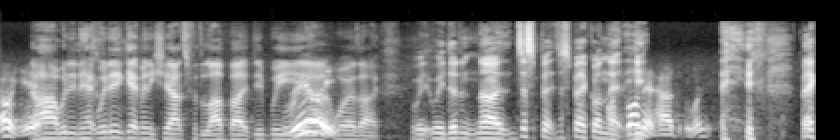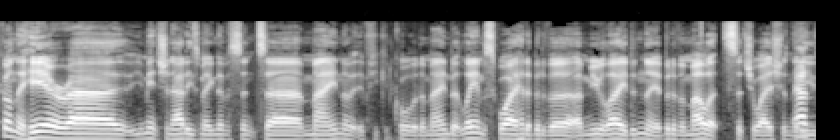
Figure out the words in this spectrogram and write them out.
Oh yeah. Ah, we didn't ha- we didn't get many shouts for the love boat, did we? Really? Uh, were they? We, we didn't know. Just ba- just back on that. I that. find he- that hard to believe. back on the hair, uh, you mentioned Ardie's magnificent uh, mane, uh, if you could call it a mane, but Liam Squire had a bit of a, a mullet, didn't he? A bit of a mullet situation. That he,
